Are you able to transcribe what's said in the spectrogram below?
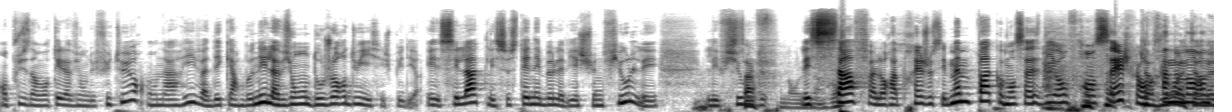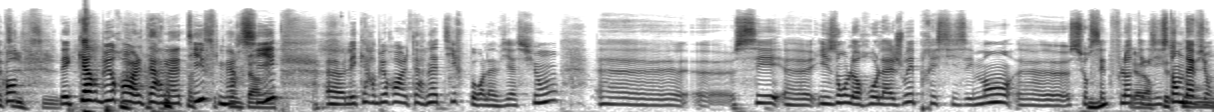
en plus d'inventer l'avion du futur, on arrive à décarboner l'avion d'aujourd'hui, si je puis dire. Et c'est là que les Sustainable Aviation Fuel, les, les SAF, les, SAF, alors après, je ne sais même pas comment ça se dit en français, je suis en train de me rendre compte. Les carburants alternatifs, merci. Euh, les carburants alternatifs pour l'aviation, euh, c'est, ils ont leur rôle à jouer précisément sur mhm. cette flotte existante d'avions.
